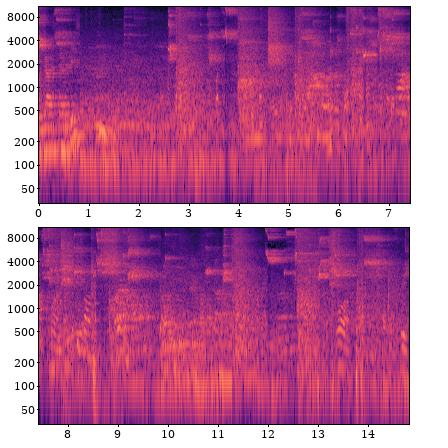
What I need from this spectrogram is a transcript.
Tidak servis. Wah. Ih.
